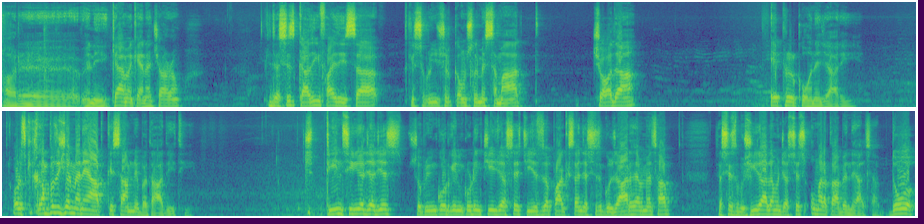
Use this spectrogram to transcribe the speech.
اور یعنی کیا میں کہنا چاہ رہا ہوں کہ جسٹس قاضی فائز عیسیٰ کی سپریم جوڈیشل کونسل میں سماعت چودہ اپریل کو ہونے جا رہی ہے اور اس کی کمپوزیشن میں نے آپ کے سامنے بتا دی تھی۔ تین سینئر ججز، سپریم کورٹ کے including chief justice chief justice of Pakistan justice Gulzar Ahmed صاحب، جسٹس بشیر عالم اور جسٹس عمر عطاب دیال صاحب۔ دو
